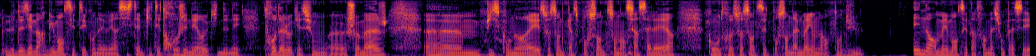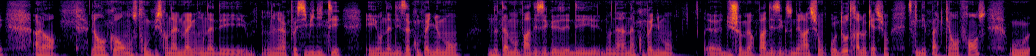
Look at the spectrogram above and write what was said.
le deuxième argument, c'était qu'on avait un système qui était trop généreux, qui donnait trop d'allocations chômage, puisqu'on aurait 75% de son ancien salaire contre 67% d'Allemagne. On a entendu énormément cette information passer. Alors là encore, on se trompe puisqu'en Allemagne, on a, des, la possibilité et on a des accompagnements, notamment par des on a un accompagnement euh, du chômeur par des exonérations ou d'autres allocations, ce qui n'est pas le cas en France, où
